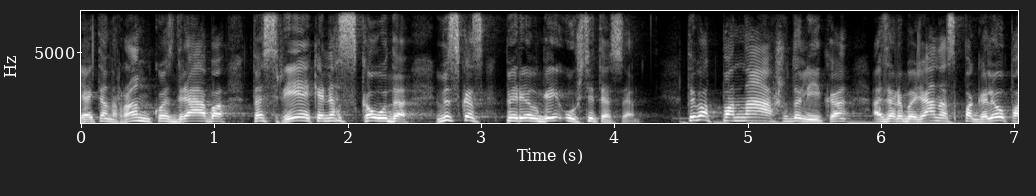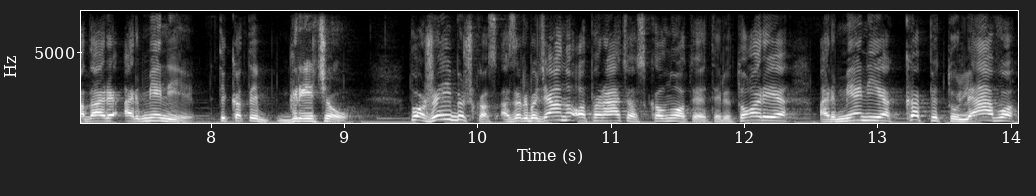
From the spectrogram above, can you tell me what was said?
Jei ten rankos dreba, tas reikia, neskauda, viskas per ilgai užsitęsia. Tai va panašų dalyką Azerbaidžianas pagaliau padarė Armenijai, tik kad taip greičiau. Po žaibiškos Azerbaidžiano operacijos kalnuotoje teritorijoje Armenija kapituliavo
